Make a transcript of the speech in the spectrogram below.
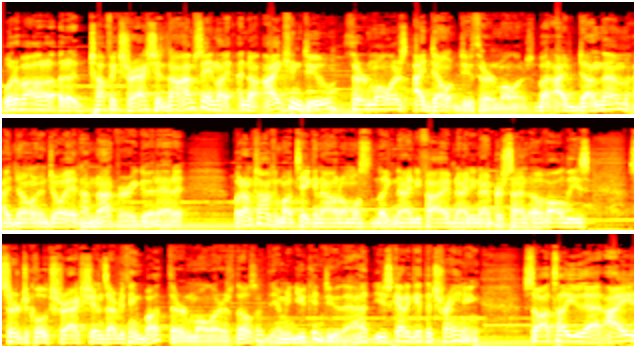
What about uh, uh, tough extractions? Now, I'm saying like, no, I can do third molars. I don't do third molars, but I've done them. I don't enjoy it. I'm not very good at it. But I'm talking about taking out almost like 95, 99% of all these surgical extractions, everything but third molars. Those are, I mean, you can do that. You just got to get the training. So I'll tell you that I,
